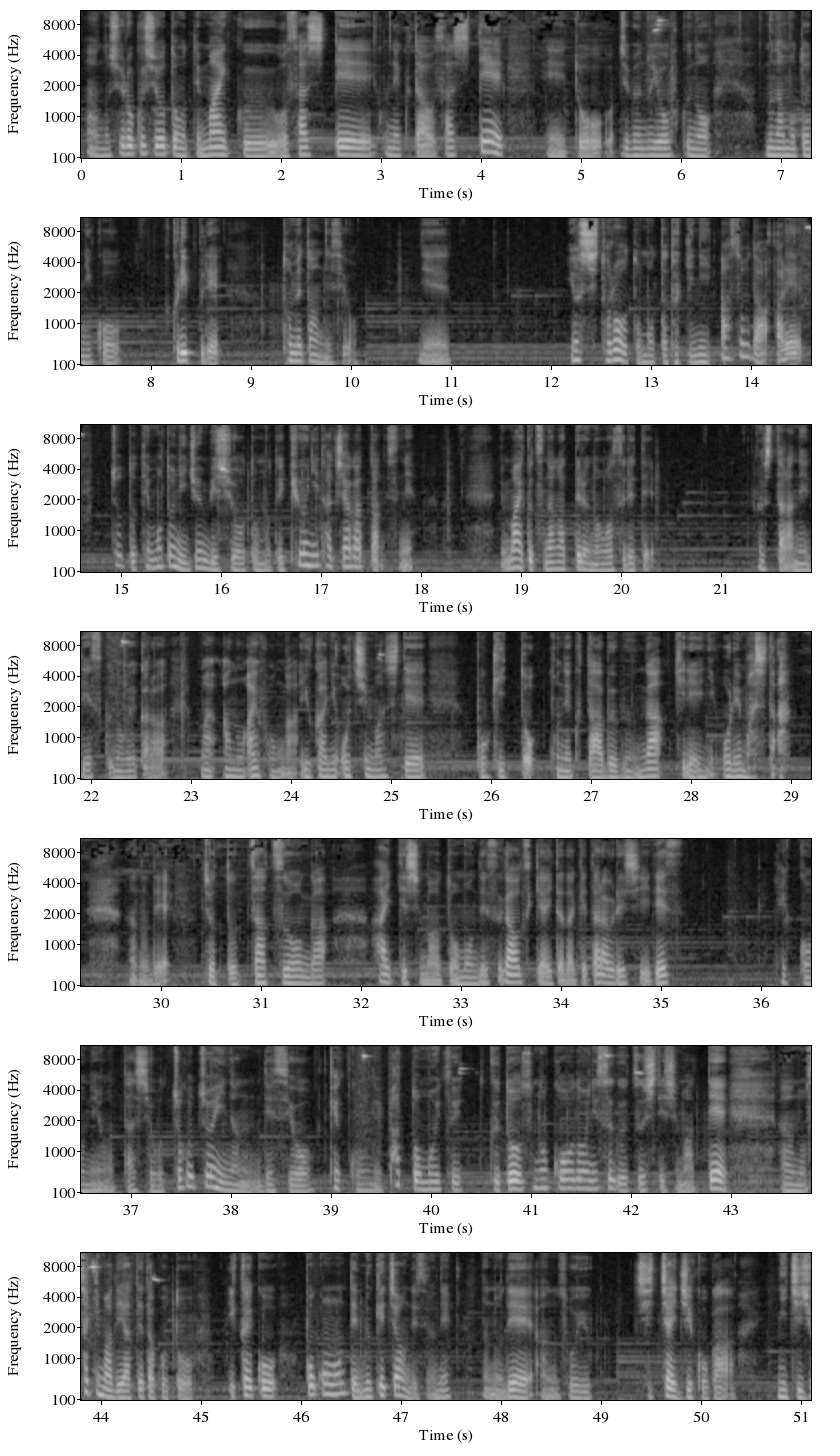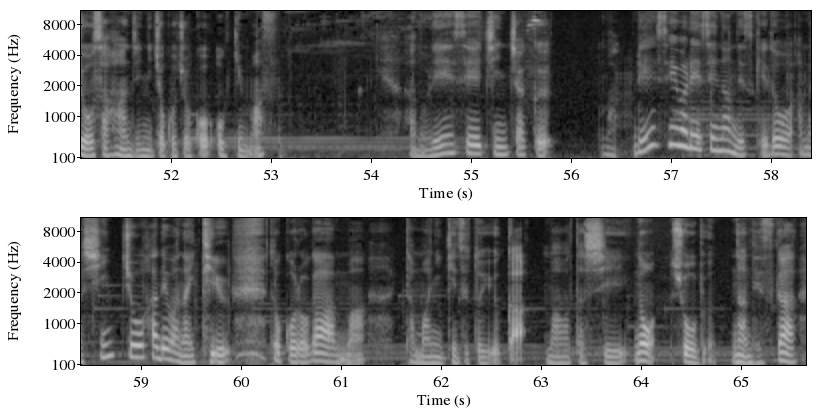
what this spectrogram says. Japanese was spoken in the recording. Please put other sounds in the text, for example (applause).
あの収録しようと思ってマイクを挿してコネクターを挿して、えーと、自分の洋服の胸元にこうクリップで留めたんですよ。でよし撮ろうと思った時にあそうだあれちょっと手元に準備しようと思って急に立ち上がったんですね。でマイクつながってるのを忘れてそしたらねデスクの上から、まああの iPhone が床に落ちましてボキッとコネクター部分が綺麗に折れました。(laughs) なのでちょっと雑音が入ってしまうと思うんですがお付き合いいただけたら嬉しいです。結構ね私おっちょこちょいなんですよ。結構ねパッと思いつくとその行動にすぐ移してしまってあのさっきまでやってたことを一回こうポコンって抜けちゃうんですよね。なのであのそういうちっちゃい事故が日常茶飯事にちょこちょこ起きます。あの冷静沈着。まあ、冷静は冷静なんですけどあんま慎重派ではないっていうところが、まあ、たまに傷というか、まあ、私の性分なんですが、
